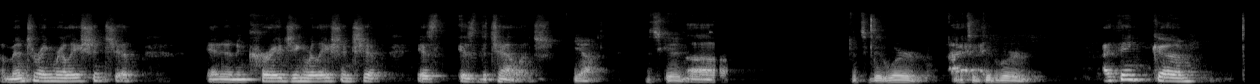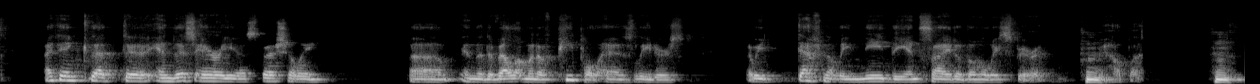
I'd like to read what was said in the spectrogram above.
a mentoring relationship and an encouraging relationship is is the challenge. Yeah, that's good. Uh, that's a good word. That's a good word. I think um, I think that uh, in this area, especially uh, in the development of people as leaders, that we definitely need the insight of the Holy Spirit hmm. to help us. Hmm.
